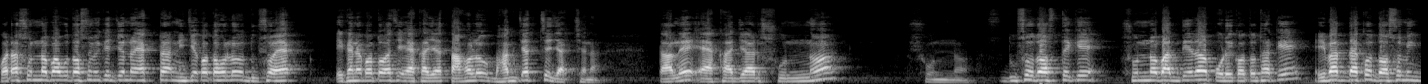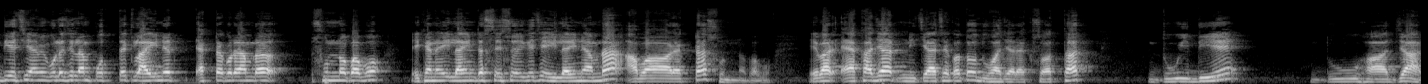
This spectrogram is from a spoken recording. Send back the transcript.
কটা শূন্য পাবো দশমিকের জন্য? একটা। নিচে কত হলো? দুশো এক। এখানে কত আছে? এক হাজার। তাহলেও ভাগ যাচ্ছে যাচ্ছে না। তাহলে এক হাজার শূন্য শূন্য। দুশো দশ থেকে শূন্য বাদ দিয়ে দাও পড়ে কত থাকে? এবার দেখো, দশমিক দিয়েছি, আমি বলেছিলাম প্রত্যেক লাইনের একটা করে আমরা শূন্য পাবো। এখানে এই লাইনটা শেষ হয়ে গেছে, এই লাইনে আমরা আবার একটা শূন্য পাবো। এবার এক হাজার, নিচে আছে কত? দু হাজার একশো, অর্থাৎ দুই দিয়ে দু হাজার।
